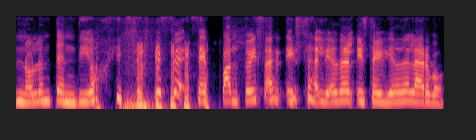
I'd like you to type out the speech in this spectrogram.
no lo entendió y se, se- se espantó y, sal- y salió del- y siguió de largo,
